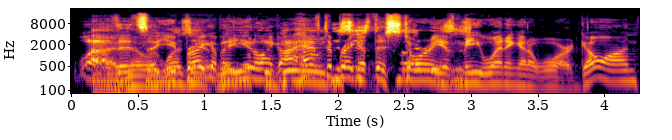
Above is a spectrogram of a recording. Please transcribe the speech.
Well, uh, no, you bring up, you know, like I have to bring up this story of me winning an award. Go on.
